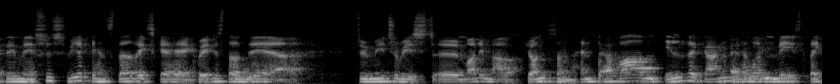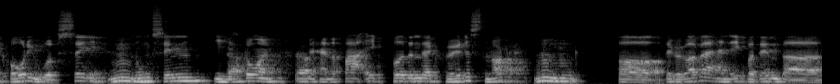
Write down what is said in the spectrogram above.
og det, men jeg synes virkelig, at han stadigvæk skal have credits, og Uh. det er Demetrius øh, Muddy Mouse Johnson. Han Ja. forsvarede den 11 gange. Ja, han var den mest rekord i UFC Mm. nogensinde i Ja. historien, Ja. men han har bare ikke fået den der credits nok. Mm-hmm. Og det kan godt være, at han ikke var den, der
